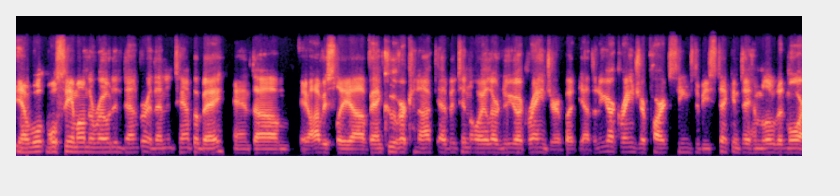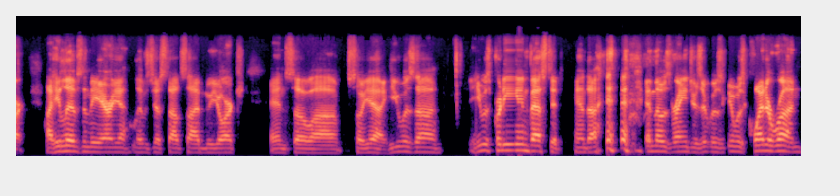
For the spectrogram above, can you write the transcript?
you know, we'll, we'll see him on the road in Denver and then in Tampa Bay, and um, you know, obviously uh, Vancouver Canuck, Edmonton Oiler, New York Ranger. But yeah, the New York Ranger part seems to be sticking to him a little bit more. Uh, he lives in the area, lives just outside New York, and so uh, so yeah, he was uh, he was pretty invested and uh, in those Rangers. It was it was quite a run.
